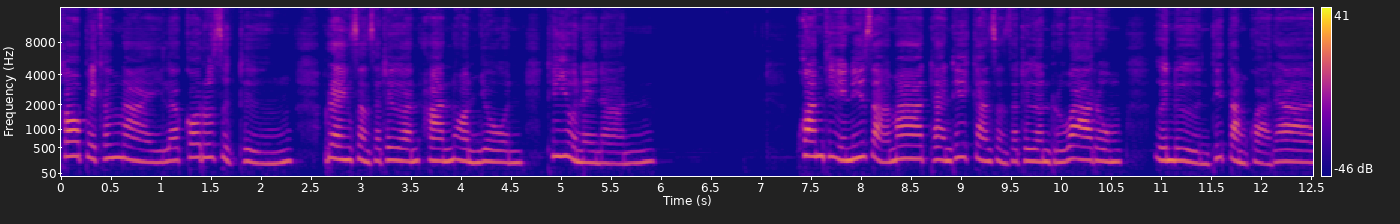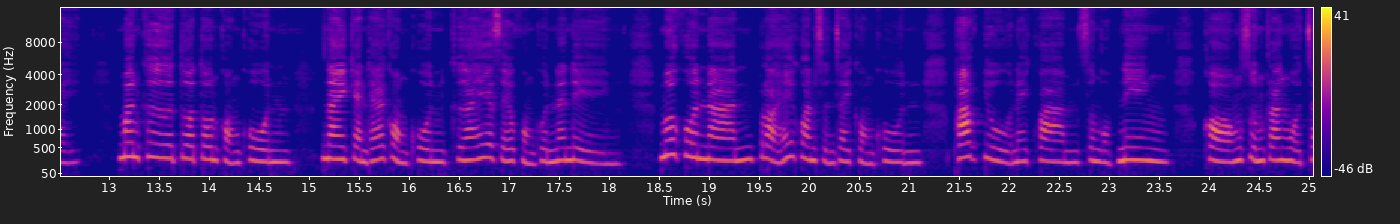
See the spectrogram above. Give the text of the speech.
เข้าไปข้างในแล้วก็รู้สึกถึง แรงสั่นสะเทือนอันอ่อนโยนที่อยู่ในนั้นความถี่นี้สามารถแทนที่การสั่นสะเทือนหรือว่าอารมณ์อื่น ๆ ที่ต่ำกว่าได้ มันคือตัวตนของคุณ ในแก่นแท้ของคุณคือให้เซลล์ของคุณนั่นเอง เมื่อคุณนั้นปล่อยให้ความสนใจของคุณ พักอยู่ในความสงบนิ่ง ของศูนย์กลางหัวใจ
